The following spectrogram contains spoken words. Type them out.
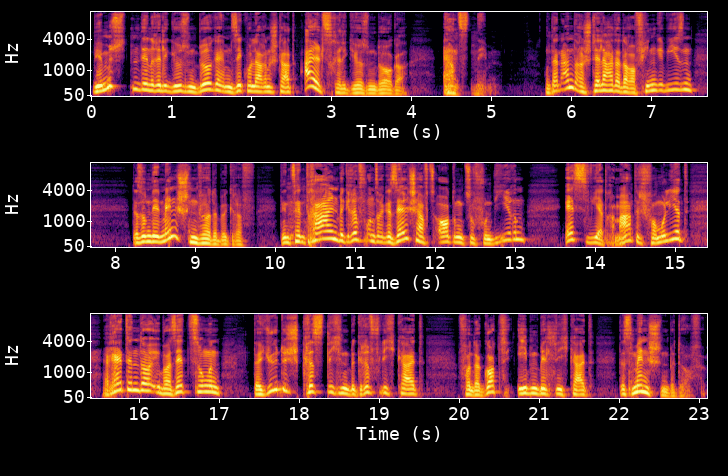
wir müssten den religiösen Bürger im säkularen Staat als religiösen Bürger ernst nehmen. Und an anderer Stelle hat er darauf hingewiesen, dass um den Menschenwürdebegriff, den zentralen Begriff unserer Gesellschaftsordnung zu fundieren, es, wie er dramatisch formuliert, rettender Übersetzungen der jüdisch-christlichen Begrifflichkeit von der Gott-Ebenbildlichkeit des Menschen bedürfe.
